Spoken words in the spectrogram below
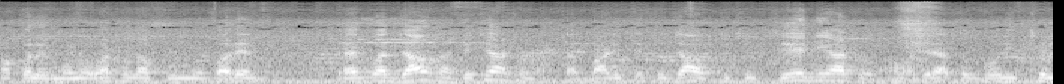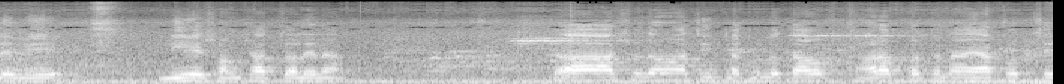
সকলের মনোবাসনা পূর্ণ করেন। একবার যাও না, দেখে আসো না, তার বাড়িতে একটু যাও, কিছু চেয়ে নিয়ে আসো। আমাদের এত গরিব ছেলে মেয়ে নিয়ে সংসার চলে না। তা সুদামা চিন্তা করল, তাও খারাপ কথা না, এক হচ্ছে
